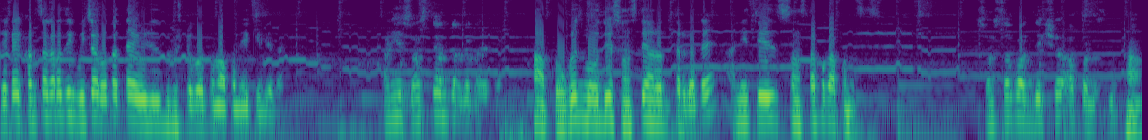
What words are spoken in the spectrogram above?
जे काही खर्च करायचा एक विचार होता त्या दृष्टिकोनातून आपण हे केलेलं आहे. आणि हे संस्थेअंतर्गत आहे का हा प्रोग्रेस बौद्धिक संस्थेअंतर्गत आहे आणि ते संस्थापक आपणच. संस्थापक अध्यक्ष आपणच ना? हा.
